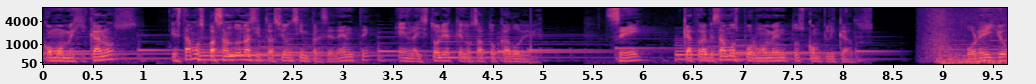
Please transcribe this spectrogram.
Como mexicanos, estamos pasando una situación sin precedente en la historia que nos ha tocado vivir. Sé que atravesamos por momentos complicados. Por ello,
